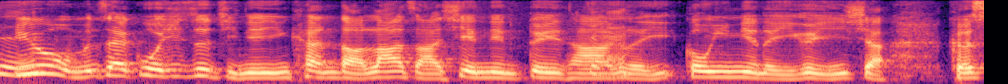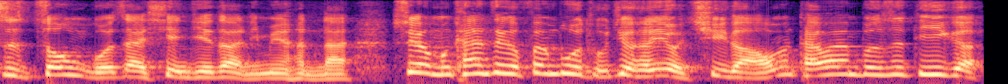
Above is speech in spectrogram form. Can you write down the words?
因为我们在过去这几年已经看到拉闸限电对它的供应链的一个影响。可是中国在现阶段里面很难，所以我们看这个分布图就很有趣了。我们台湾不是第一个。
